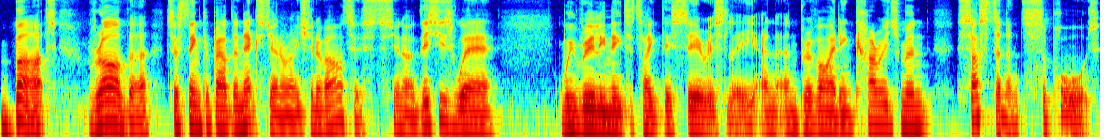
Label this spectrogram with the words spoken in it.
but rather to think about the next generation of artists. You know, this is where we really need to take this seriously and, and provide encouragement, sustenance, support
